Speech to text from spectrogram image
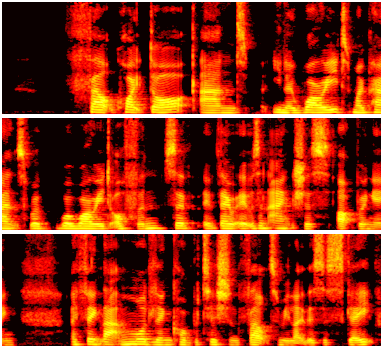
felt quite dark and you know worried my parents were, were worried often so they, it was an anxious upbringing i think that modeling competition felt to me like this escape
